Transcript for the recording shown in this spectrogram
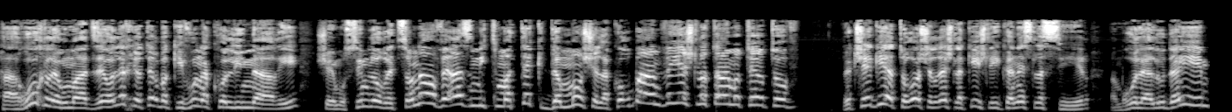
הערוך לעומת זה הולך יותר בכיוון הקולינרי, שהם עושים לו רצונו, ואז מתמתק דמו של הקורבן, ויש לו טעם יותר טוב. וכשהגיע תורו של ריש לקיש להיכנס לסיר, אמרו להלודאים,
